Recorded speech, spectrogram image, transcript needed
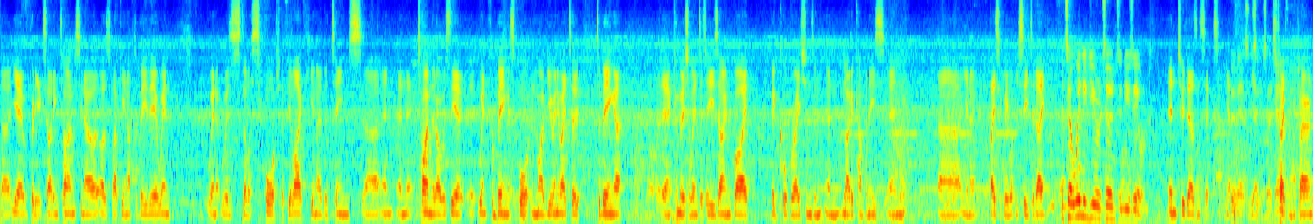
so, yeah, pretty exciting times. You know, I was lucky enough to be there when when it was still a sport, if you like. You know, the teams uh, and and that time that I was there, it went from being a sport, in my view, anyway, to to being a, a commercial entities owned by big corporations and, and motor companies, and uh, you know, basically what you see today. And so, when did you return to New Zealand? In 2006, yeah, 2006, yeah. okay. straight from McLaren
